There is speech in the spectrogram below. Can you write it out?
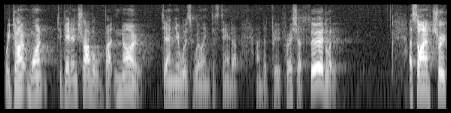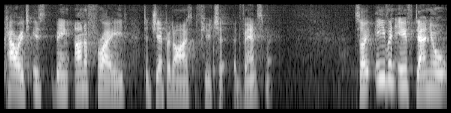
We don't want to get in trouble. But no, Daniel was willing to stand up under peer pressure. Thirdly, a sign of true courage is being unafraid to jeopardize future advancement. So even if Daniel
